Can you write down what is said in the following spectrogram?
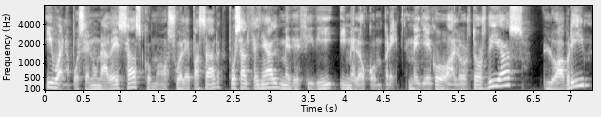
Y bueno, pues en una de esas, como suele pasar, pues al final me decidí y me lo compré. Me llegó a los dos días, lo abrí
